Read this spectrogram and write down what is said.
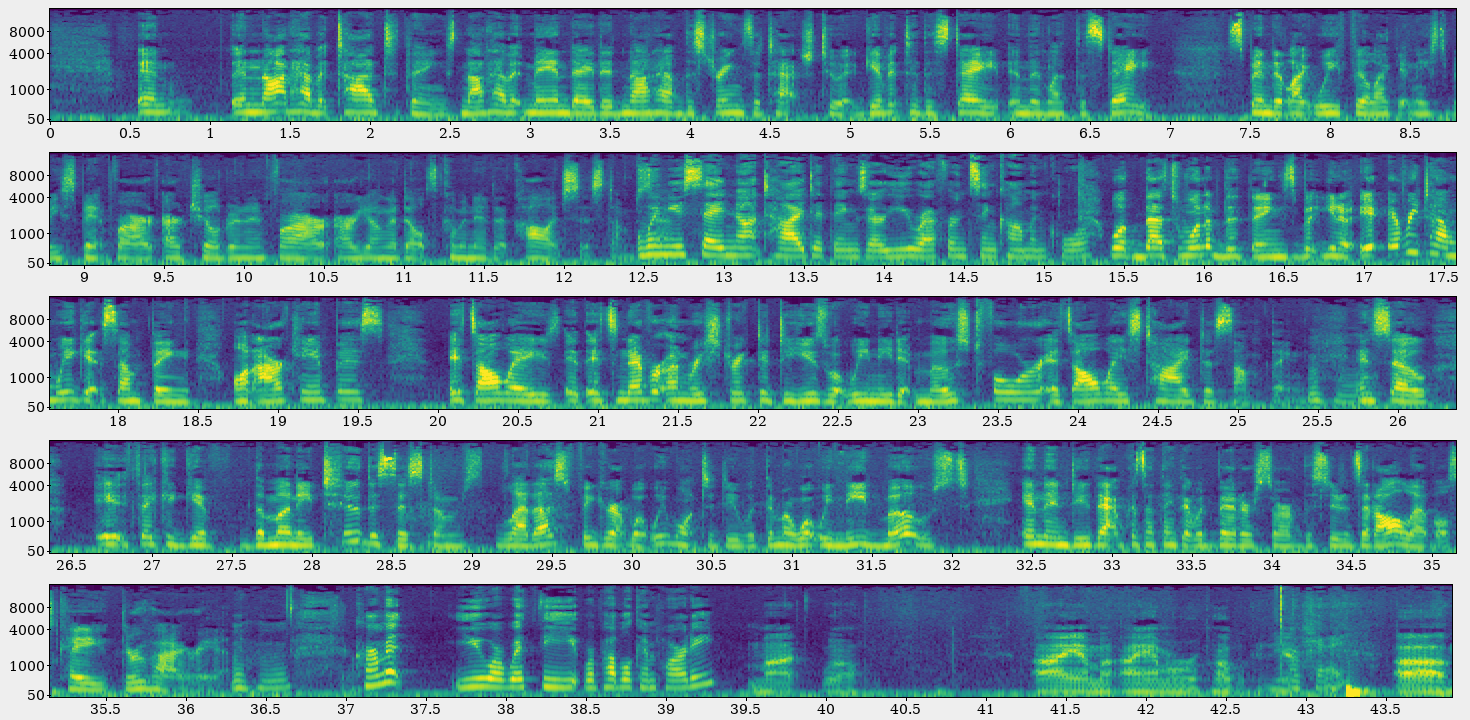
and and not have it tied to things, not have it mandated, not have the strings attached to it. Give it to the state and then let the state spend it like we feel like it needs to be spent for our, our children and for our, our young adults coming into the college system. When you say not tied to things, are you referencing Common Core? well, that's one of the things. But you know, e- every time we get something on our campus, it's always it, it's never unrestricted to use what we need it most for. It's always tied to something, mm-hmm. and so. If they could give the money to the systems, let us figure out what we want to do with them or what we need most, and then do that because I think that would better serve the students at all levels, K through higher ed. Mm-hmm. Kermit, you are with the Republican Party? My well, I am I am a Republican. Yes. Okay. Uh,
